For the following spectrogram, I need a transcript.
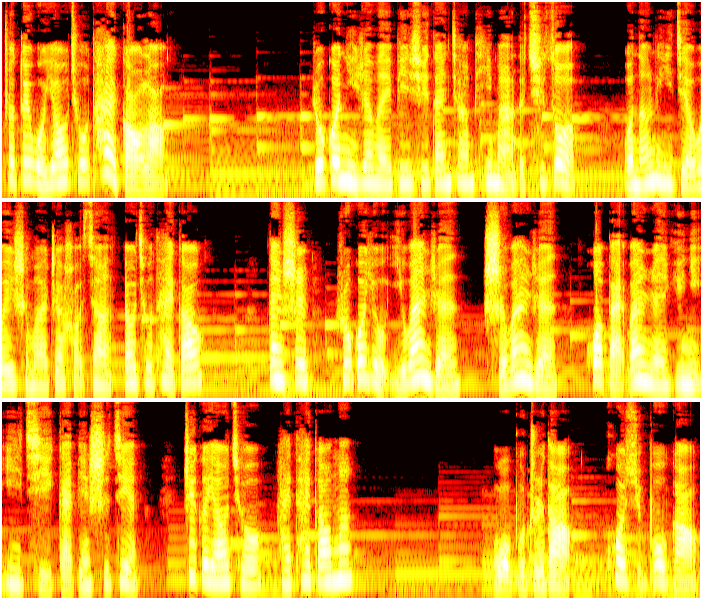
这对我要求太高了。如果你认为必须单枪匹马的去做，我能理解为什么这好像要求太高。但是如果有一万人、十万人或百万人与你一起改变世界，这个要求还太高吗？我不知道，或许不高。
